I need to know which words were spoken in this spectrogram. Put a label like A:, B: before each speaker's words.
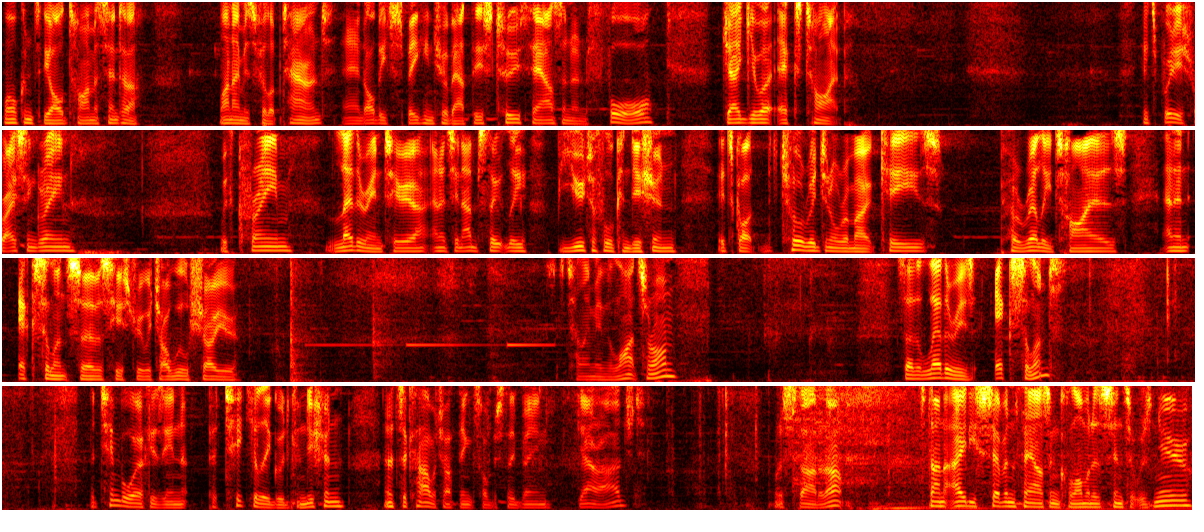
A: Welcome to the Oldtimer Centre. My name is Philip Tarrant, and I'll be speaking to you about this 2004 Jaguar X Type. It's British racing green with cream leather interior, and it's in absolutely beautiful condition. It's got two original remote keys, Pirelli tyres, and an excellent service history, which I will show you. Telling me the lights are on. So the leather is excellent. The timber work is in particularly good condition, and it's a car which I think's obviously been garaged. I'm going to start it up. It's done 87,000 kilometres since it was new.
